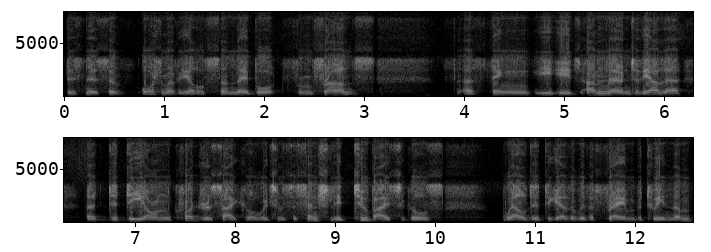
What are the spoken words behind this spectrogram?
business of automobiles, and they bought from France a thing each unknown to the other, a De Dion quadricycle, which was essentially two bicycles welded together with a frame between them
